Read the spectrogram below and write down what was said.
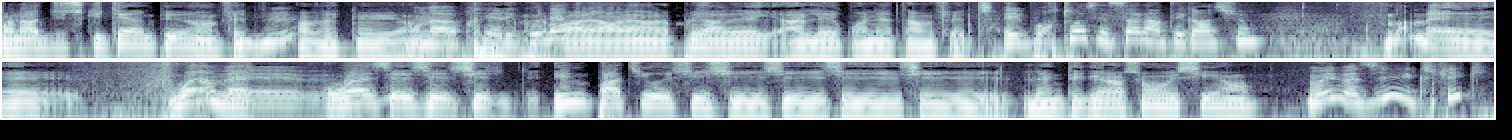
on a discuté un peu, en fait, Mhm. avec eux. On a fait. appris à les connaître? On a, on a appris à les, à les connaître, en fait. Et pour toi, c'est ça l'intégration? Non, mais, ouais, Non, mais, mais- ouais, c'est, c'est, une partie aussi, c'est, l'intégration aussi, hein. Oui, vas-y, explique.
